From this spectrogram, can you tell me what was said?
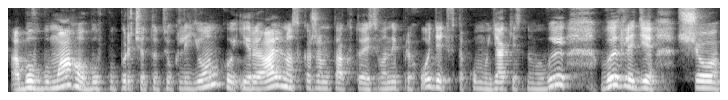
або в бумагу, або в пупирчату цю клійонку. І реально, скажімо так, тобто вони приходять в такому якісному ви- вигляді, що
